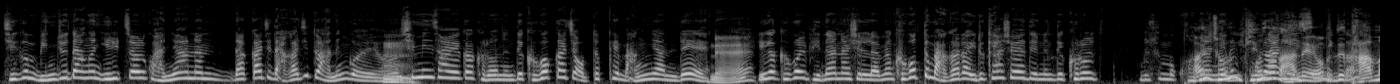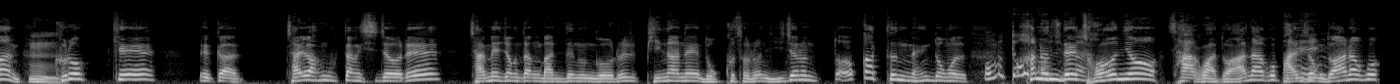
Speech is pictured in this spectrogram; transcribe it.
지금 민주당은 일절 관여한다까지 나가지도 않은 거예요. 음. 시민사회가 그러는데 그것까지 어떻게 막냐인데 네. 얘가 그걸 비난하시려면 그것도 막아라 이렇게 하셔야 되는데 그럴 무슨 뭐 권한이 아니 저는 비난 안 해요. 있습니까? 근데 다만 음. 그렇게 그러니까 자유한국당 시절에 자매 정당 만드는 거를 비난해 놓고서는 이제는 똑같은 행동을 어머, 또 하는데 거짓말. 전혀 사과도 안 하고 반성도 네. 안 하고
